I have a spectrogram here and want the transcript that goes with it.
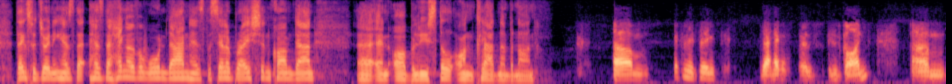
thanks for joining. Has the has the hangover worn down? Has the celebration calmed down? Uh, and are Baloo still on cloud number nine? Um, definitely think the hangover is, is gone. Um,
